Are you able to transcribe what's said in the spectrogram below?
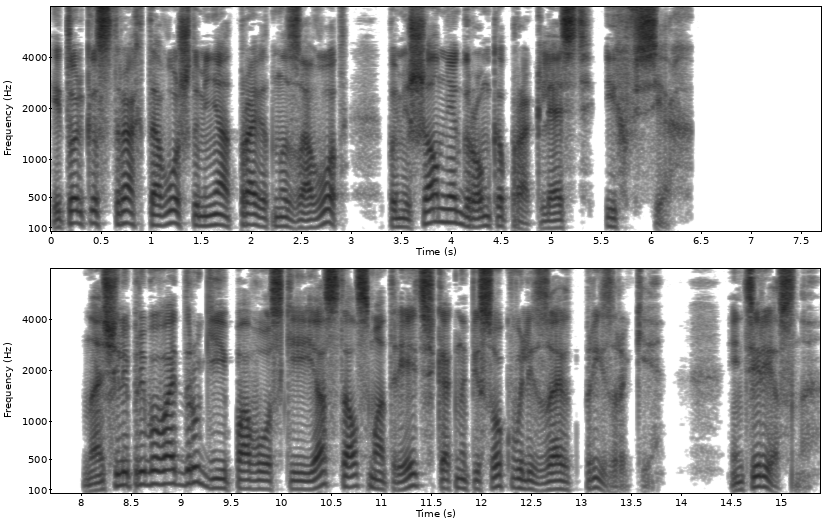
и только страх того, что меня отправят на завод, помешал мне громко проклясть их всех. Начали прибывать другие повозки, и я стал смотреть, как на песок вылезают призраки. Интересно,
